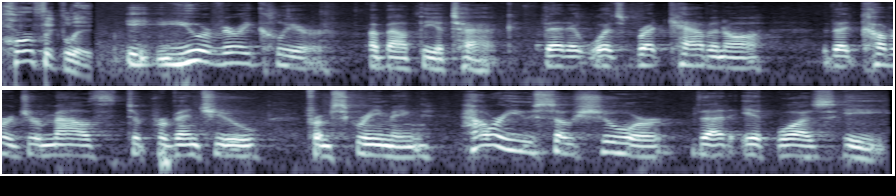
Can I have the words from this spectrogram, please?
perfectly. You are very clear about the attack, that it was Brett Kavanaugh that covered your mouth to prevent you from screaming. How are you so sure that it was he?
